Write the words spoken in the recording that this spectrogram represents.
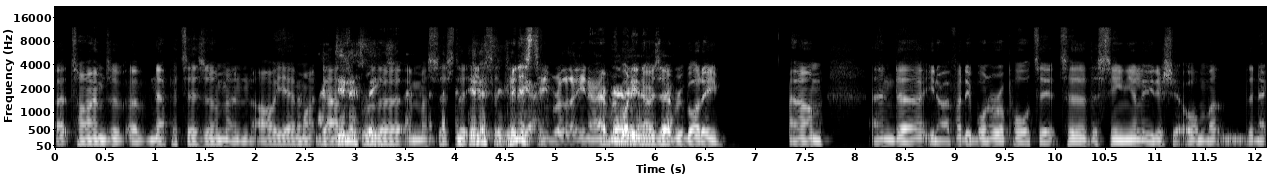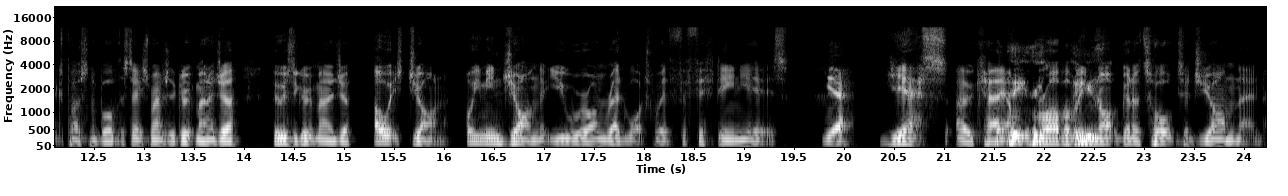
at times of, of nepotism and oh yeah, my dad's dynasties. brother and my sister. And it's a dynasty, yeah. brother. You know, everybody yeah, knows everybody. Um, and uh, you know, if I did want to report it to the senior leadership or my, the next person above the station manager, the group manager, who is the group manager? Oh, it's John. Oh, you mean John that you were on Red Watch with for 15 years? Yeah. Yes. Okay. I'm probably who not going to talk to John then.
